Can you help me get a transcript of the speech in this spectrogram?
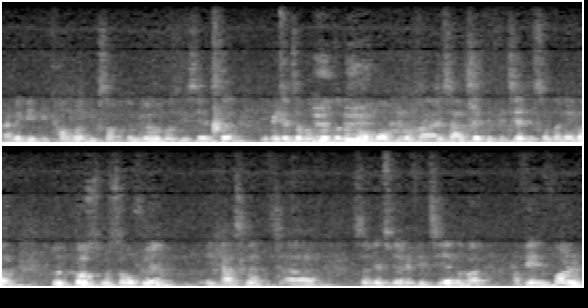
einige gekommen, die gesagt haben, was ist jetzt, ich möchte jetzt aber dort oder da machen, noch als ein zertifiziertes Unternehmen, dort kostet man so viel, ich kann es nicht äh, so jetzt verifizieren, aber auf jeden Fall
